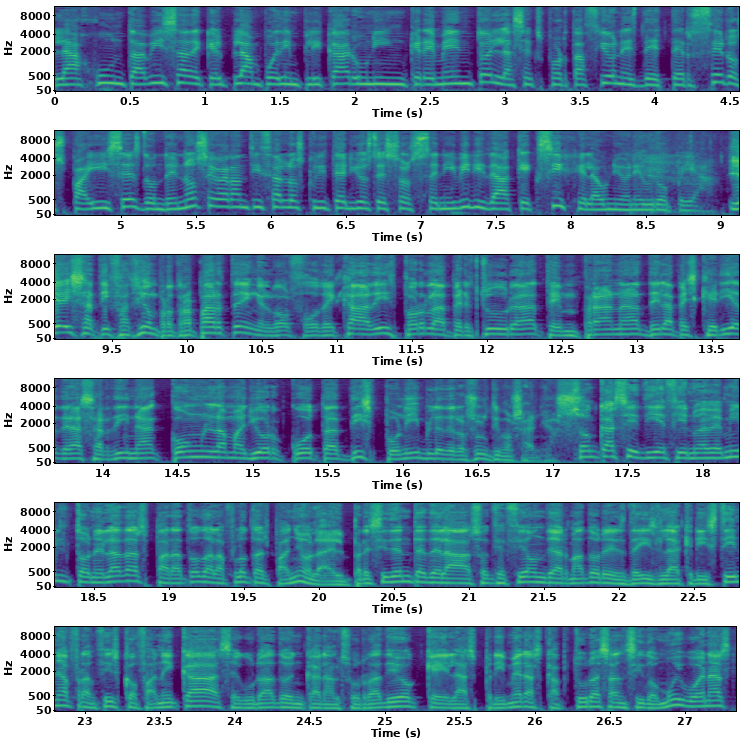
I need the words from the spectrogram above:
La Junta avisa de que el plan puede implicar un incremento en las exportaciones de terceros países donde no se garantizan los criterios de sostenibilidad que exige la Unión Europea. Y hay satisfacción, por otra parte, en el Golfo de Cádiz por la apertura temprana de la pesquería de la sardina con la mayor cuota disponible de los últimos años. Son casi 19.000 toneladas para toda la flota española. El presidente de la Asociación de Armadores de Isla Cristina, Francisco Faneca, ha asegurado en Canal Sur Radio que las primeras capturas han sido muy buenas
